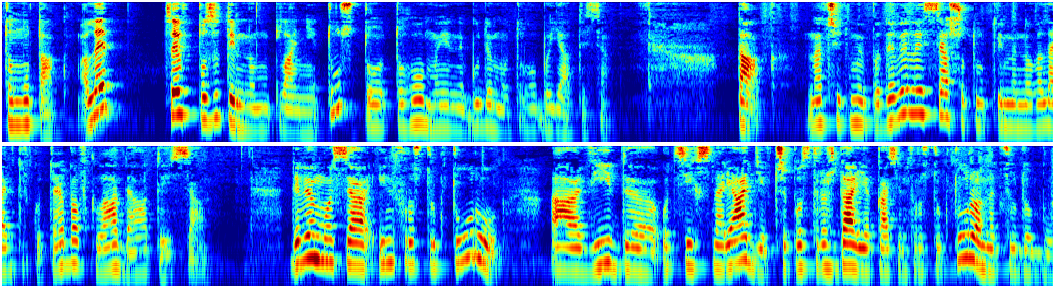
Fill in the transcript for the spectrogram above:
Тому так. Але це в позитивному плані. Туз, то того ми не будемо того боятися. Так, значить, ми подивилися, що тут іменно в електрику треба вкладатися. Дивимося інфраструктуру від е, оцих снарядів, чи постраждає якась інфраструктура на цю добу.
